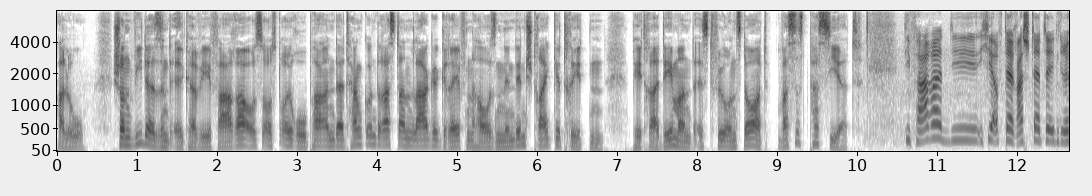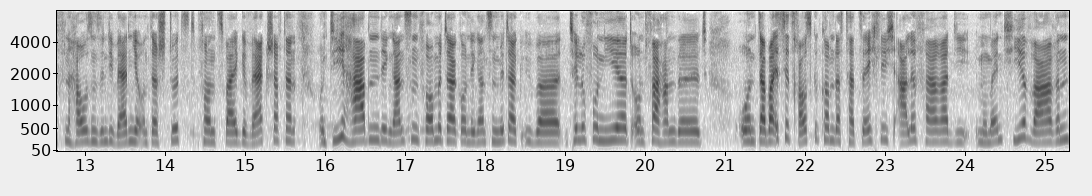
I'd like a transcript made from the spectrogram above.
Hallo. Schon wieder sind Lkw-Fahrer aus Osteuropa an der Tank- und Rastanlage Gräfenhausen in den Streik getreten. Petra Demand ist für uns dort. Was ist passiert? Die Fahrer, die hier auf der Raststätte in Griffenhausen sind, die werden ja unterstützt von zwei Gewerkschaftern. Und die haben den ganzen Vormittag und den ganzen Mittag über telefoniert und verhandelt. Und dabei ist jetzt rausgekommen, dass tatsächlich alle Fahrer, die im Moment hier waren,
